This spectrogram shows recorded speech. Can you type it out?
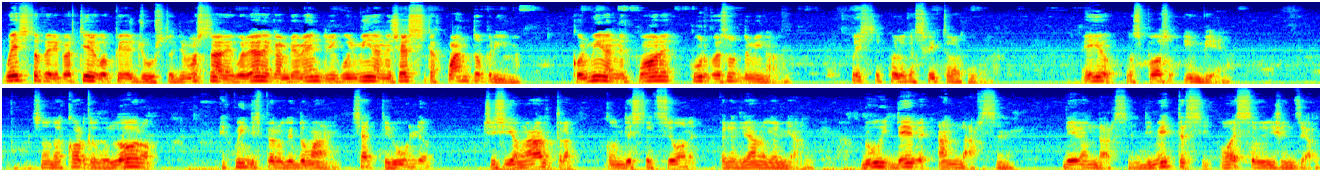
Questo per ripartire col piede giusto, dimostrare quel reale cambiamento di cui Milan necessita quanto prima. Col Milan nel cuore, curva sud Milano. Questo è quello che ha scritto la curva e io lo sposo in pieno. Sono d'accordo con loro e quindi spero che domani, 7 luglio, ci sia un'altra contestazione per Adriano Gagliano. Lui deve andarsene, deve andarsene, dimettersi o essere licenziato.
